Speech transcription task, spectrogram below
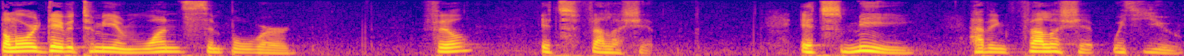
the Lord gave it to me in one simple word Phil, it's fellowship. It's me having fellowship with you.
